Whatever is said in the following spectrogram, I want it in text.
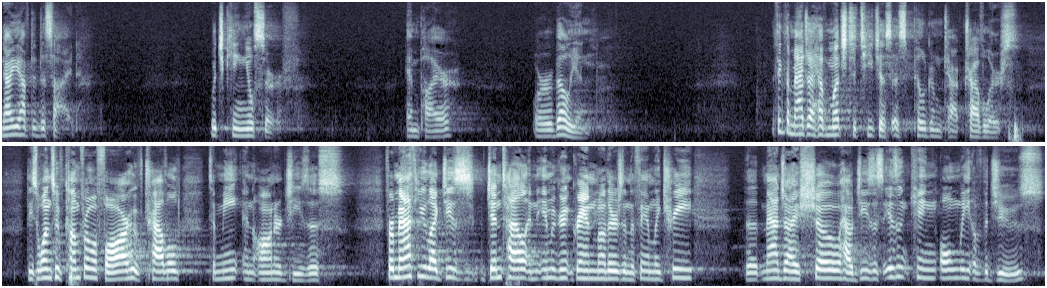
Now you have to decide which king you'll serve empire or rebellion. Think the Magi have much to teach us as pilgrim tra- travelers. These ones who've come from afar, who've traveled to meet and honor Jesus. For Matthew, like Jesus' Gentile and immigrant grandmothers in the family tree, the Magi show how Jesus isn't king only of the Jews,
